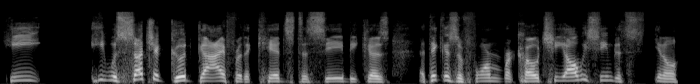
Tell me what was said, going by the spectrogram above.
He he was such a good guy for the kids to see because I think as a former coach, he always seemed to, you know,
